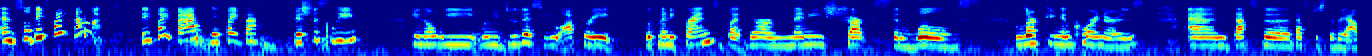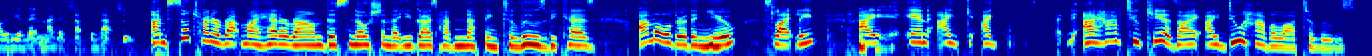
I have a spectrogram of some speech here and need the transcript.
And so they fight back. They fight back. They fight back viciously. You know, we when you do this, you operate with many friends, but there are many sharks and wolves lurking in corners, and that's the that's just the reality of it, and I've accepted that too. I'm still trying to wrap my head around this notion that you guys have nothing to lose because I'm older than you slightly. I and I I I have two kids. I I do have a lot to lose.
